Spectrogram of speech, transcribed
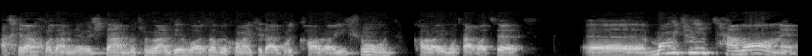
اخیرا خودم نوشتم رتبه بندی واحدها به کمک در واقع کاراییشون کارایی متقاطع. ما می‌تونیم تمام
